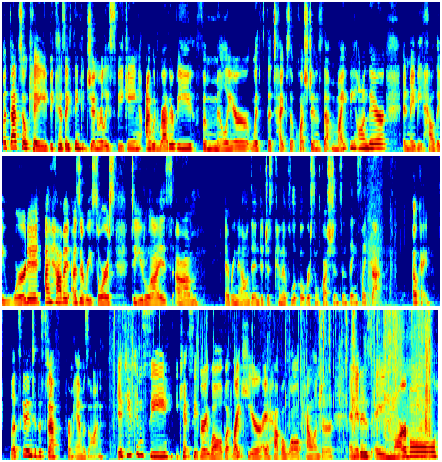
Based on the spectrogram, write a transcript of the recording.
But that's okay because I think generally speaking, I would rather be familiar with the types of questions that might be on there and maybe how they word it. I have it as a resource to utilize um, every now and then to just kind of look over some questions and things like that. Okay, let's get into the stuff from Amazon. If you can see, you can't see it very well, but right here I have a wall calendar and it is a marble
